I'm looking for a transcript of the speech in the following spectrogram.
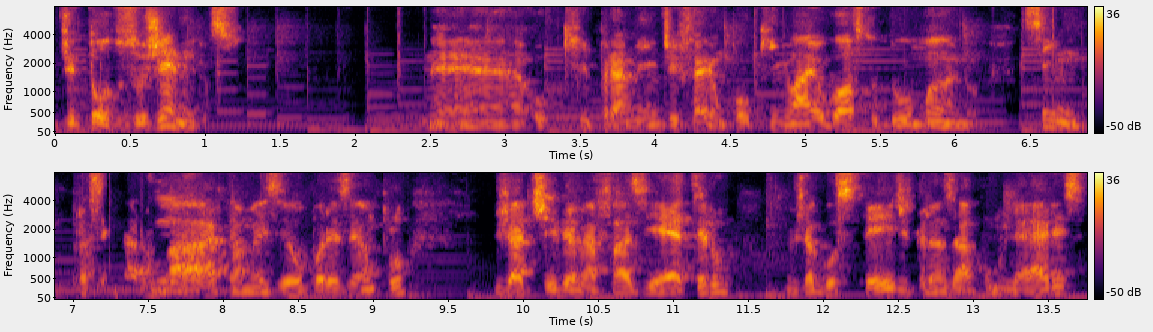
de todos os gêneros. É, o que para mim difere um pouquinho, ah, eu gosto do humano. Sim, para sentar no bar, tá? Mas eu, por exemplo, já tive a minha fase hétero, eu já gostei de transar com mulheres.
